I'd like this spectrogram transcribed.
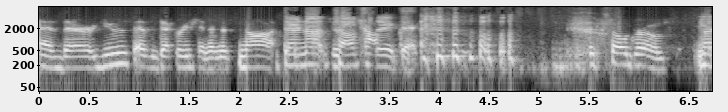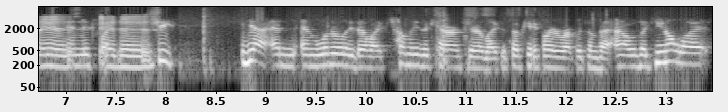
and they're used as a decoration, and it's not. They're it's not, not chopsticks. chopsticks. it's so gross. It and, is. and it's like it is. she yeah, and and literally they're like, tell me the character, like it's okay for her to represent that. And I was like, you know what?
